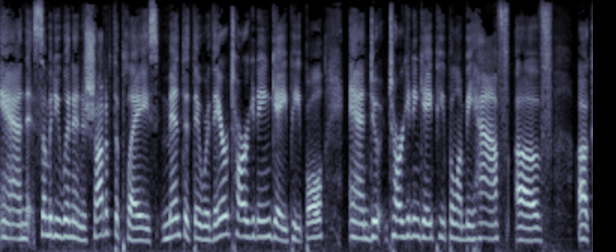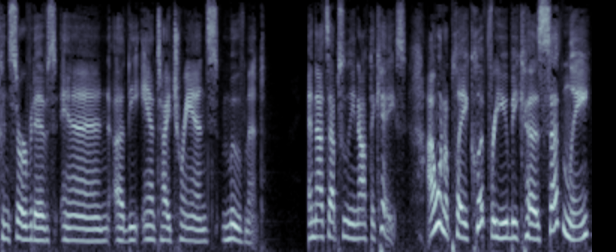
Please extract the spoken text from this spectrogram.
and somebody went in and shot up the place meant that they were there targeting gay people and do, targeting gay people on behalf of uh, conservatives and uh, the anti-trans movement. And that's absolutely not the case. I want to play a clip for you because suddenly,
